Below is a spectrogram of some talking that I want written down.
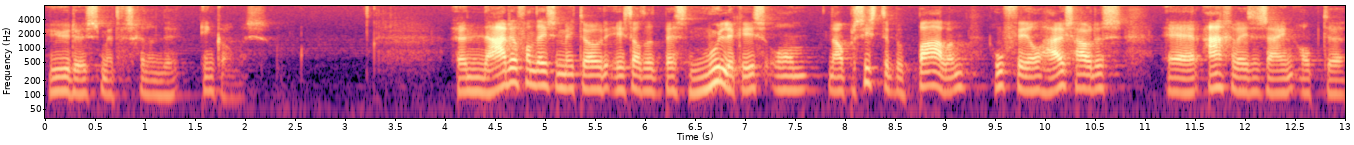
huurders met verschillende inkomens. Een nadeel van deze methode is dat het best moeilijk is om nou precies te bepalen hoeveel huishoudens er aangewezen zijn op de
